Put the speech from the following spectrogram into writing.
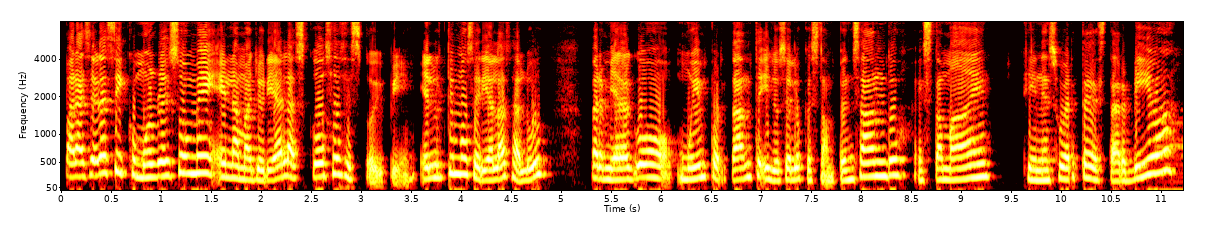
para hacer así como un resumen, en la mayoría de las cosas estoy bien. El último sería la salud. Para mí algo muy importante y yo sé lo que están pensando. Esta madre tiene suerte de estar viva.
